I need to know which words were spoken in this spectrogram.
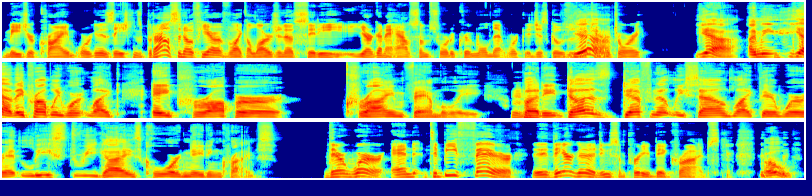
major crime organizations, but I also know if you have like a large enough city, you're going to have some sort of criminal network that just goes with Yeah. the territory. Yeah. I mean, yeah, they probably weren't like a proper crime family, Mhm. but it does definitely sound like there were at least three guys coordinating crimes. There were, and to be fair, they are going to do some pretty big crimes. Oh.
